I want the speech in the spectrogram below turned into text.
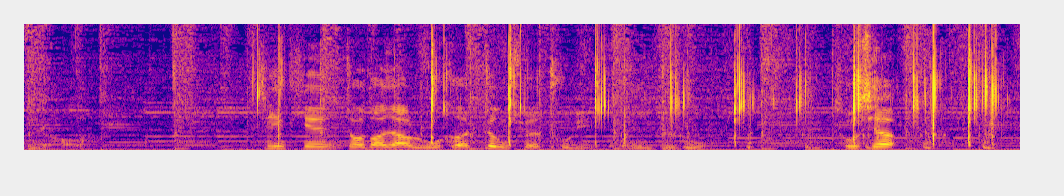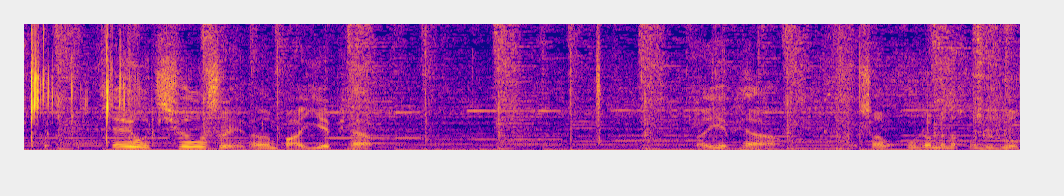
根治好了。今天教大家如何正确处理红蜘蛛，首先。先用清水，咱们把叶片，把叶片啊，上红上面的红蜘蛛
